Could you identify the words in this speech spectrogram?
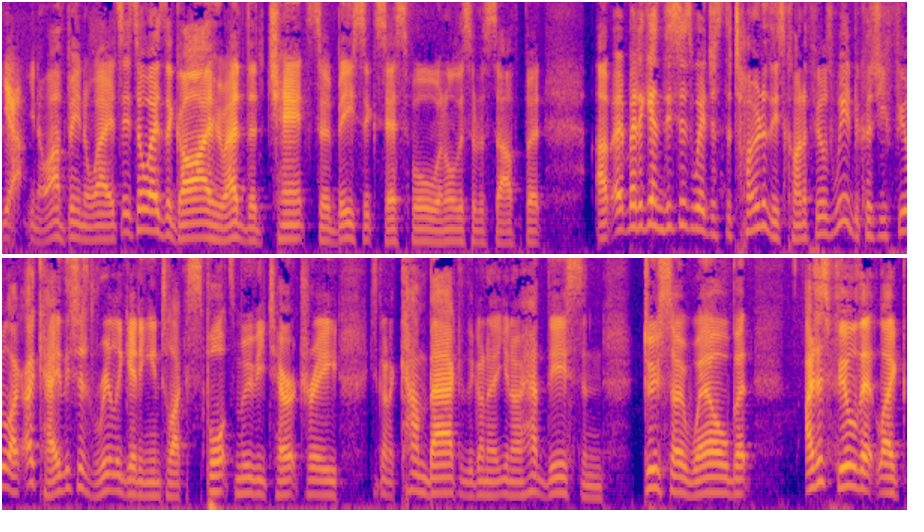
yeah. You know, I've been away. It's it's always the guy who had the chance to be successful and all this sort of stuff. But uh, but again, this is where just the tone of this kind of feels weird because you feel like, okay, this is really getting into like sports movie territory. He's going to come back they're going to, you know, have this and do so well. But I just feel that like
